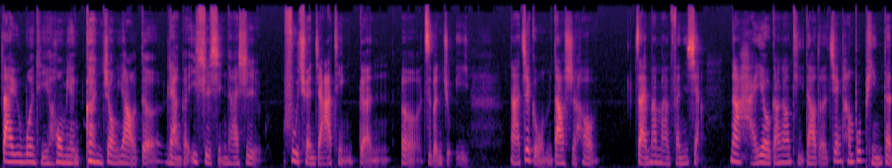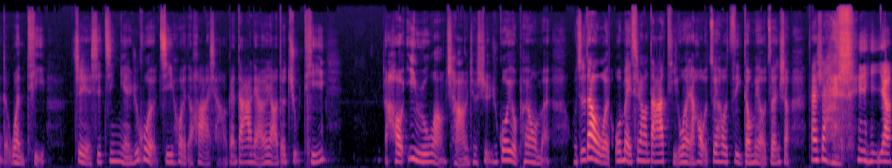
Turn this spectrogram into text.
代孕问题后面更重要的两个意识形态是父权家庭跟呃资本主义。那这个我们到时候再慢慢分享。那还有刚刚提到的健康不平等的问题，这也是今年如果有机会的话，想要跟大家聊一聊的主题。然后一如往常，就是如果有朋友们，我知道我我每次让大家提问，然后我最后自己都没有遵守，但是还是一样。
